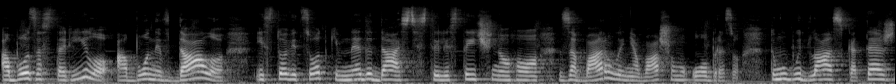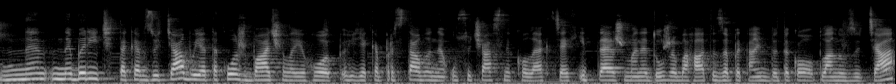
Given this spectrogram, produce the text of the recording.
або застаріло, або невдало, і 100% не додасть стилістичного забарвлення вашому образу. Тому будь ласка, теж не не беріть таке взуття, бо я також бачила його, яке представлене у сучасних колекціях, і теж в мене дуже багато запитань до такого плану взуття.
